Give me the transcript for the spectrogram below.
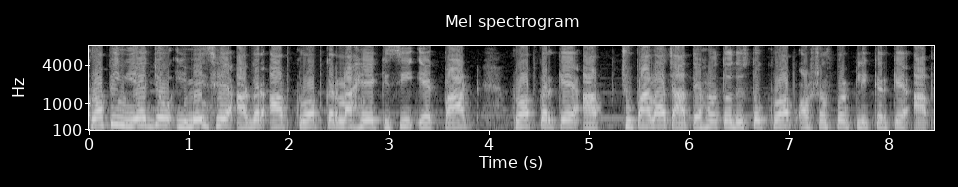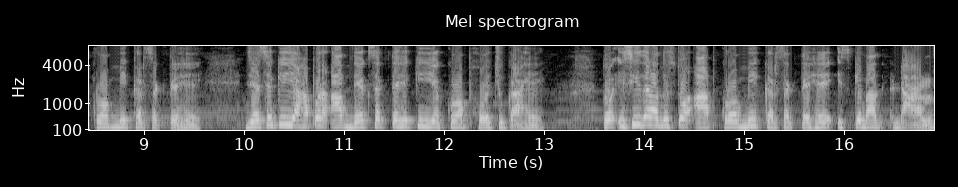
क्रॉपिंग ये जो इमेज है, अगर आप क्रॉप करना है किसी एक पार्ट क्रॉप करके आप छुपाना चाहते हो तो दोस्तों क्रॉप ऑप्शंस पर क्लिक करके आप क्रॉप भी कर सकते हैं। जैसे कि यहाँ पर आप देख सकते हैं कि ये क्रॉप हो चुका है। तो इसी तरह दोस्तों आप क्रॉप भी कर सकते हैं। इसके बाद डान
